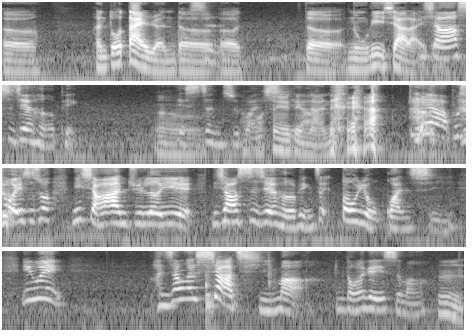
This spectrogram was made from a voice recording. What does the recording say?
呃很多代人的呃的努力下来的，你想要世界和平嗯。也是政治关系、啊，像有点难。对啊，不是我意思说，你想要安居乐业，你想要世界和平，这都有关系，因为很像在下棋嘛，你懂那个意思吗？嗯，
